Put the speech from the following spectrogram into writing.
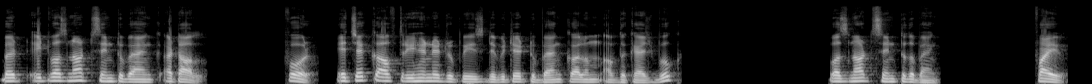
but it was not sent to bank at all. 4. A check of 300 rupees debited to bank column of the cash book was not sent to the bank. 5.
